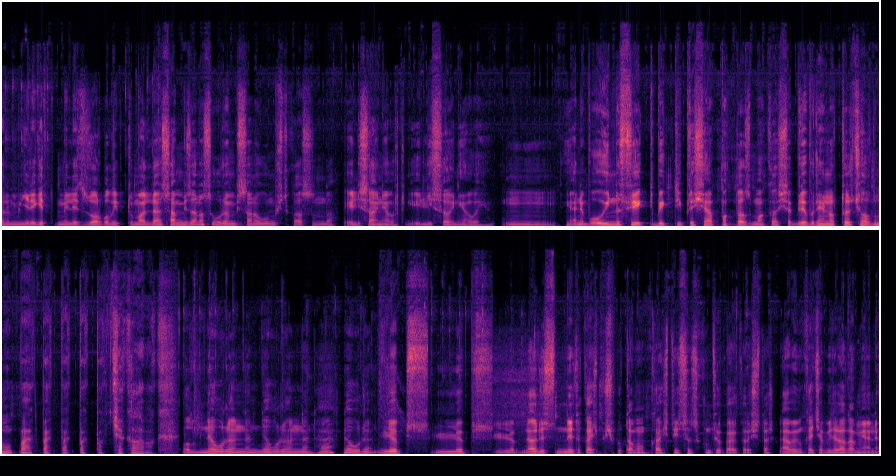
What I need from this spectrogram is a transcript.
oğlum yere git milleti zorbalayıp durma. Lan sen bize nasıl vuruyorsun? Biz sana vurmuştuk aslında. 50 saniye var. 50 saniye var. Hmm. Yani bu oyunda sürekli bekleyip de şey yapmak lazım arkadaşlar. Bir de brain notları çaldı mı? Bak bak bak bak bak. Çakala bak. Oğlum ne vuruyorsun lan? Ne vuruyorsun lan? Ha? Ne vuruyorsun? Löps löps löps. Neredesin? Ne kaçmış bu? Tamam kaçtıysa sıkıntı yok arkadaşlar. Ne yapayım kaçabilir adam yani.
